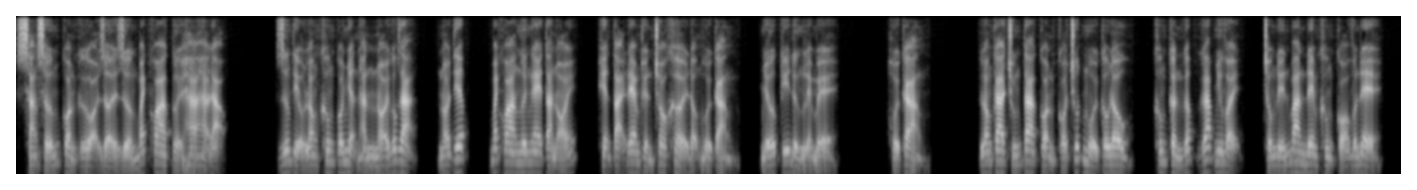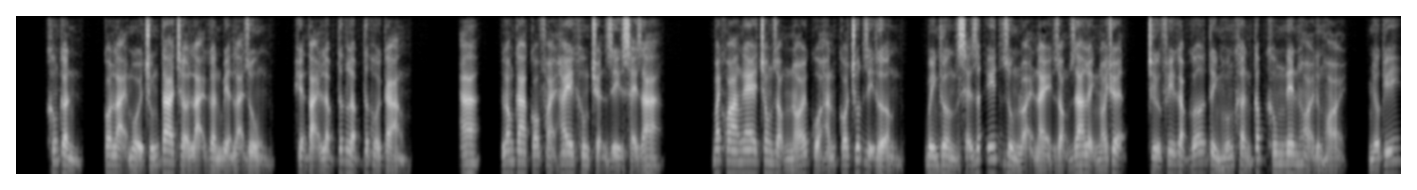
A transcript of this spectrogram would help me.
sáng sớm còn cứ gọi rời giường bách khoa cười ha hà đạo. Dương tiểu long không có nhận hắn nói gốc dạng, nói tiếp, bách khoa ngươi nghe ta nói, hiện tại đem thuyền cho khởi động hồi cảng, nhớ kỹ đừng lề mề. Hồi cảng? Long ca chúng ta còn có chút mồi câu đâu, không cần gấp gáp như vậy, chống đến ban đêm không có vấn đề. Không cần, còn lại mồi chúng ta trở lại gần biển lại dùng, hiện tại lập tức lập tức hồi cảng. A, long ca có phải hay không chuyện gì xảy ra? Bách khoa nghe trong giọng nói của hắn có chút dị thường, bình thường sẽ rất ít dùng loại này giọng ra lệnh nói chuyện, trừ phi gặp gỡ tình huống khẩn cấp không nên hỏi đừng hỏi, nhớ kỹ.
